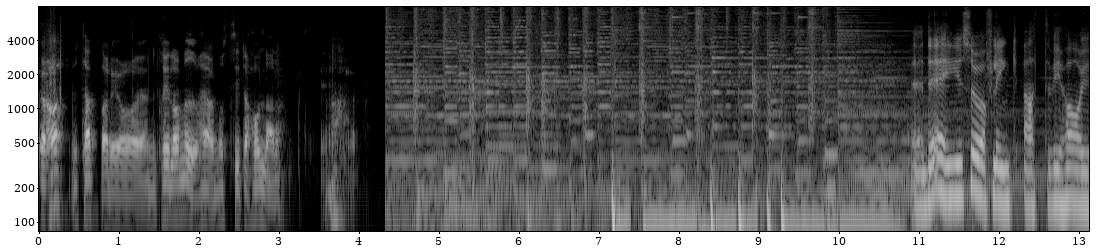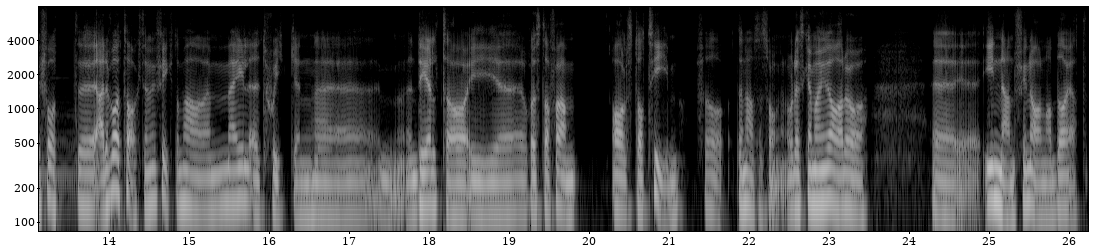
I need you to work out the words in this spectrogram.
Ja, nu tappade jag. Nu trillar den ur här. Jag måste sitta och hålla då. Ja. Eh, det är ju så Flink att vi har ju fått, eh, ja det var ett tag sedan vi fick de här eh, mejlutskicken, delta i rösta fram Allstar Team för den här säsongen och det ska man göra då innan finalen har börjat.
